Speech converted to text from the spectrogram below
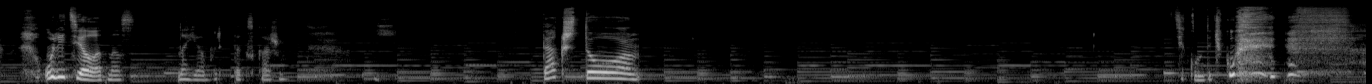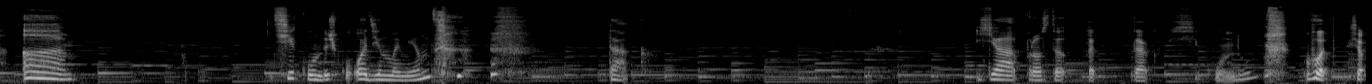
Улетел от нас ноябрь, так скажем. Так что Секундочку. а, секундочку, один момент. так. Я просто... Так, так, секунду. вот, все.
